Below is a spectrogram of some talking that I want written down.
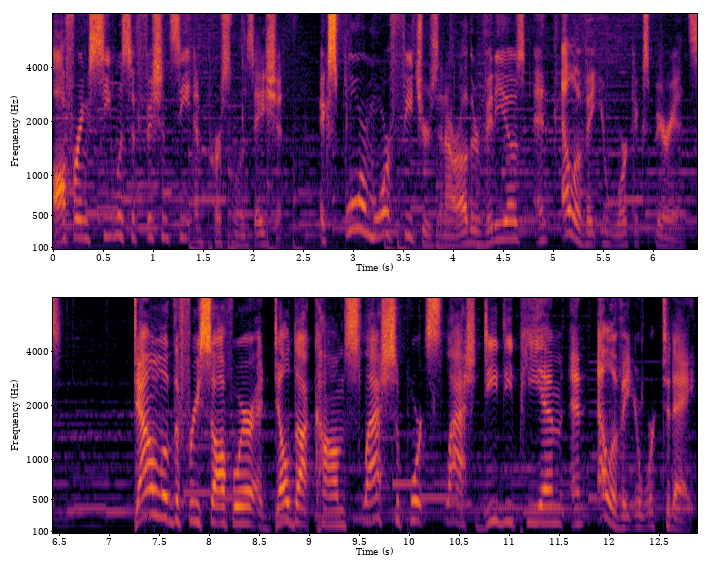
offering seamless efficiency and personalization. Explore more features in our other videos and elevate your work experience. Download the free software at dell.com slash support slash DDPM and elevate your work today.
